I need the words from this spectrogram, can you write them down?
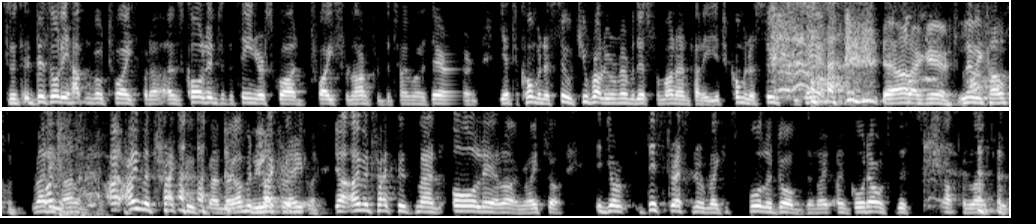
so this only happened about twice, but I, I, was called into the senior squad twice for Longford the time I was there, and you had to come in a suit. You probably remember this from Monaghan, Paddy. You had to come in a suit. yeah, all like here. Louis Kaufman, Roddy Collins. I, am a tracksuits man. Like, I'm a tracksuits. Yeah, I'm a tracksuits man all day long, right? So you're this dressing room like it's full of dubs, and I, I go down to this shop in Longford.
